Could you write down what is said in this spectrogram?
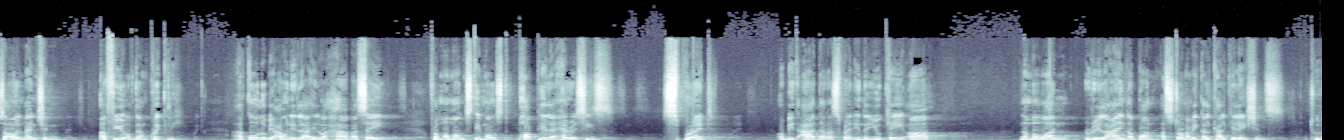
So I will mention a few of them quickly. أقول بعون الله الوهاب I say from amongst the most popular heresies spread or bid'ah that are spread in the UK are Number one, relying upon astronomical calculations to,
